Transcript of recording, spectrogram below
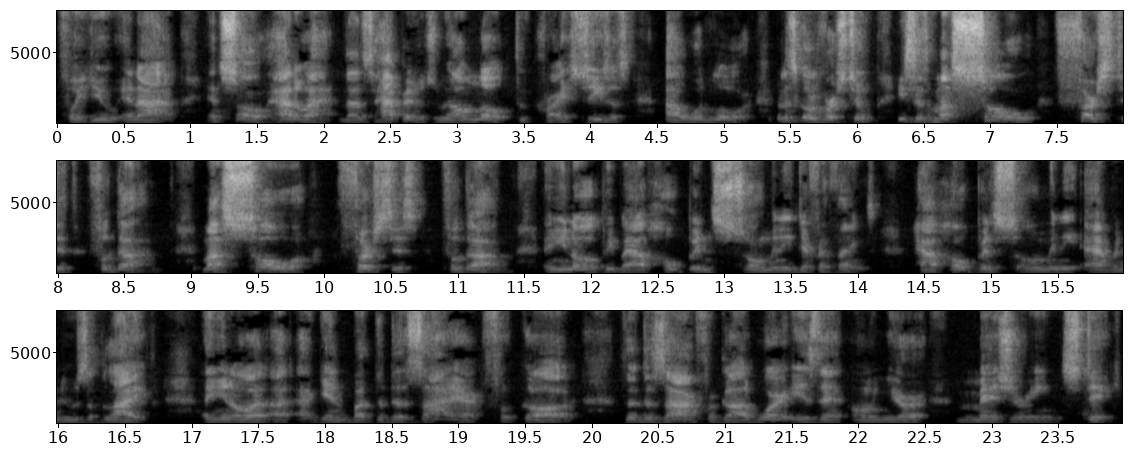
for you and I. And so, how do I does happen? As we all know, through Christ Jesus our Lord. But let's go to verse two. He says, "My soul thirsteth for God. My soul thirsteth for God. And you know, people have hope in so many different things. have hope in so many avenues of life. And you know what? Again, but the desire for God, the desire for God, where is that on your measuring stick?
